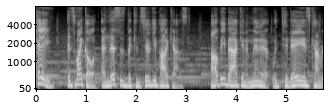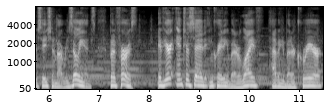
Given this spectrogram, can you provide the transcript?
Hey, it's Michael, and this is the Kintsugi Podcast. I'll be back in a minute with today's conversation about resilience. But first, if you're interested in creating a better life, having a better career,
